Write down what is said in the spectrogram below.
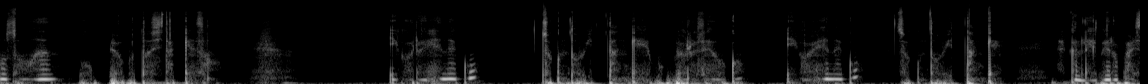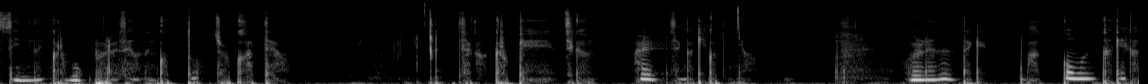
소소한 목표부터 시작해서 이거를 해내고 조금 더 윗단계의 목표를 세우고 이걸 해내고 조금 더 윗단계 약간 레벨업 할 수 있는 그런 목표를 세우는 것도 좋을 것 같아요. 제가 그렇게 지금 할 생각이거든요. 원래는 되게 막 꿈은 크게 가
